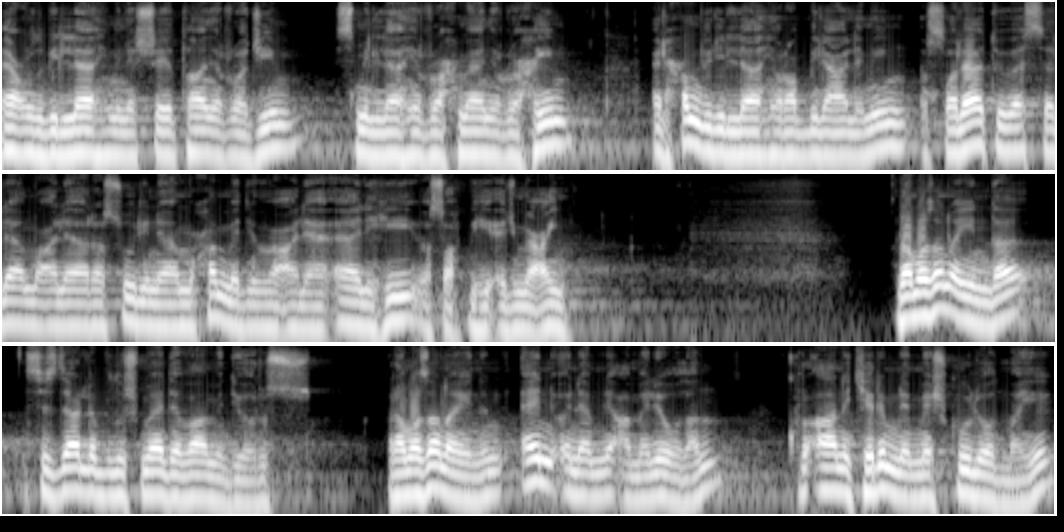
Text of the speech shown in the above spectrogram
Euzu billahi mineşşeytanirracim. Bismillahirrahmanirrahim. Elhamdülillahi rabbil alamin. Essalatu vesselamu ala rasulina Muhammedin ve ala alihi ve sahbihi ecmaîn. Ramazan ayında sizlerle buluşmaya devam ediyoruz. Ramazan ayının en önemli ameli olan Kur'an-ı Kerim'le meşgul olmayı,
